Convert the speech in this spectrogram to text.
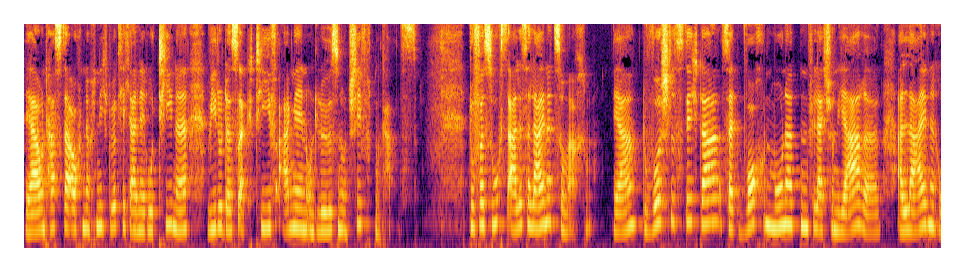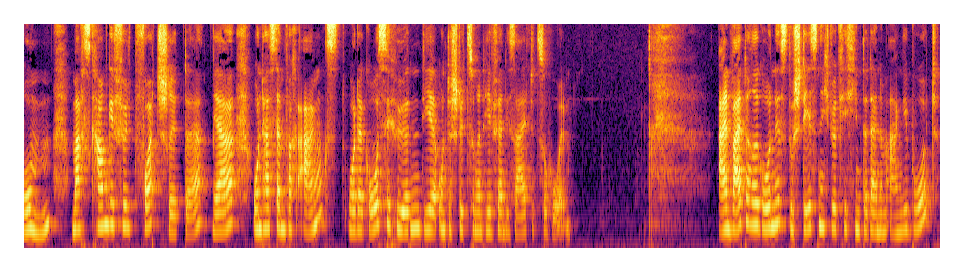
ja, und hast da auch noch nicht wirklich eine Routine, wie du das aktiv angeln und lösen und shiften kannst. Du versuchst alles alleine zu machen. Ja, du wurschtelst dich da seit Wochen, Monaten, vielleicht schon Jahre alleine rum, machst kaum gefühlt Fortschritte, ja, und hast einfach Angst oder große Hürden, dir Unterstützung und Hilfe an die Seite zu holen. Ein weiterer Grund ist, du stehst nicht wirklich hinter deinem Angebot.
